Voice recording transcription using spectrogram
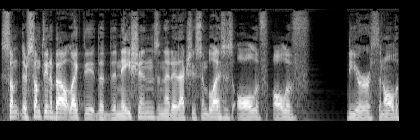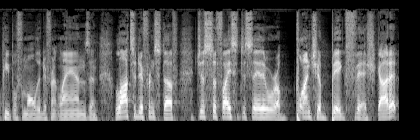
some, there's something about like the, the, the nations and that it actually symbolizes all of, all of the earth and all the people from all the different lands and lots of different stuff. Just suffice it to say there were a bunch of big fish. Got it?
